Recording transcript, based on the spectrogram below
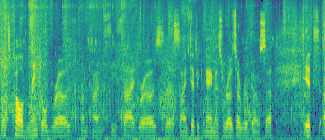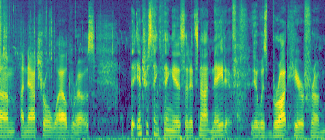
what's called wrinkled rose, sometimes seaside rose. The scientific name is Rosa rugosa. It's um, a natural wild rose. The interesting thing is that it's not native. It was brought here from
